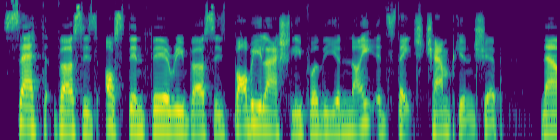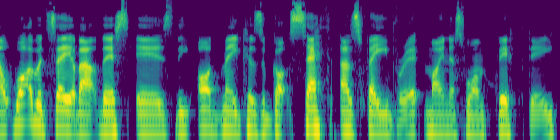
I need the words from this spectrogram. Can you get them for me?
Seth versus Austin Theory versus Bobby Lashley for the United States Championship. Now, what I would say about this is the odd makers have got Seth as favorite, minus 150.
